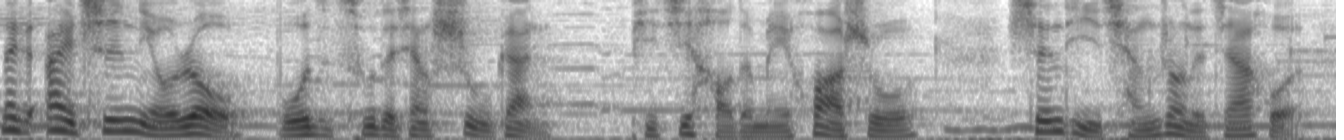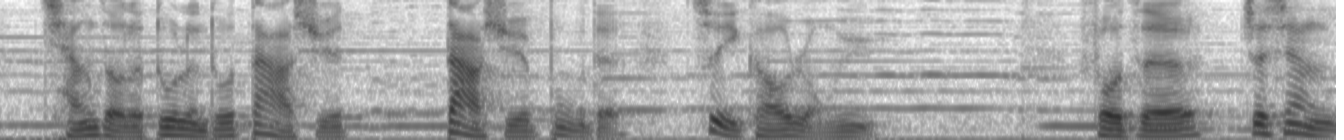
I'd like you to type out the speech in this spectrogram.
那个爱吃牛肉、脖子粗的像树干、脾气好的没话说。身体强壮的家伙抢走了多伦多大学大学部的最高荣誉，否则这项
